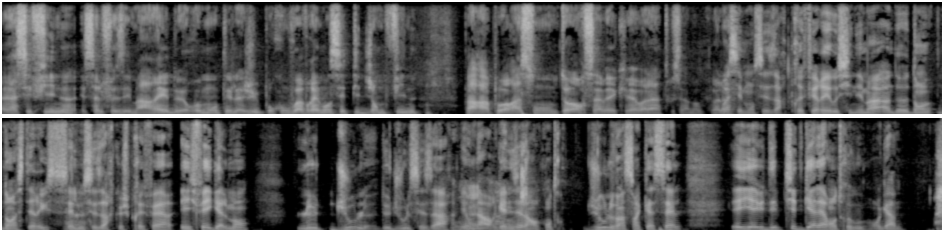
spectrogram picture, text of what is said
euh, assez fines, et ça le faisait marrer de remonter la jupe pour qu'on voit vraiment ses petites jambes fines par rapport à son torse avec euh, voilà tout ça. Donc voilà. Moi, c'est mon César préféré au cinéma, de- dans, dans Astérix. C'est le César que je préfère. Et il fait également le Joule de Jules César. Et on a organisé la rencontre Jules-Vincent Cassel. Et il y a eu des petites galères entre vous. Regarde.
